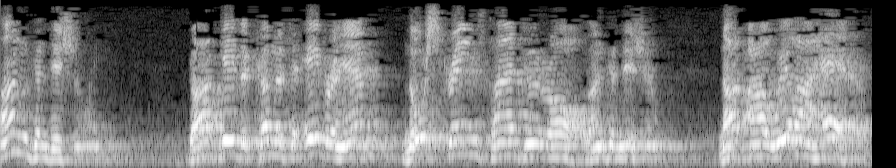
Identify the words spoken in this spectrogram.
unconditionally. God gave the covenant to Abraham, no strings tied to it at all, unconditional. Not I will, I have.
